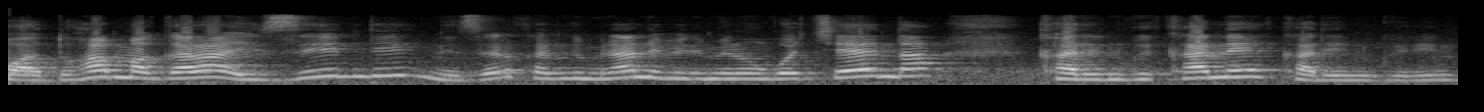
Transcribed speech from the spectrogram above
waduhamagara izindi ni zeru karindwi iminani ibiri mirongo cyenda karindwi kane karindwi rimwe.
